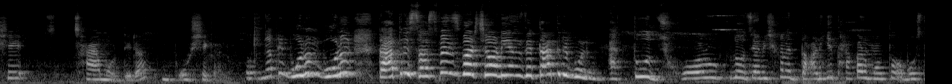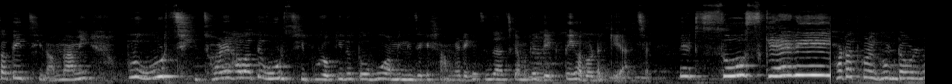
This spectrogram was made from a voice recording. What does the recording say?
সে ছায়া মূর্তিটা বসে গেল। ওখানে আপনি বলুন বলুন তাড়াতাড়ি সাসপেন্স বাড়ছে অডিয়েন্সদের তাড়াতাড়ি বলুন। এত ঝড় উঠল যে আমি সেখানে দাঁড়িয়ে থাকার মতো অবস্থাতেই ছিলাম না। আমি পুরো উড়ছি ঝড়ের হাওয়াতে উড়ছি পুরো কিন্তু তবুও আমি নিজেকে সামনে রেখেছি যে আজকে আমাকে দেখতেই হবে ওটা কে আছে। ইটস সো স্ক্যারি হঠাৎ করে ঘুমটা উঠল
